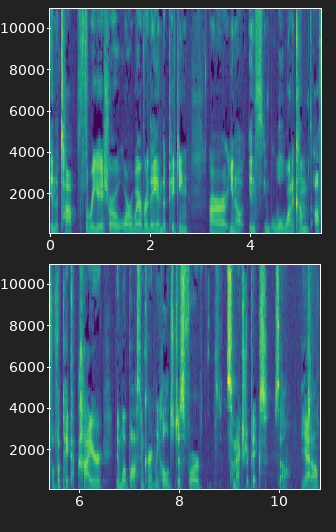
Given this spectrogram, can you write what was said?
in the top three-ish or or wherever they end up picking are you know in, will want to come off of a pick higher than what boston currently holds just for some extra picks so Yeah, so.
